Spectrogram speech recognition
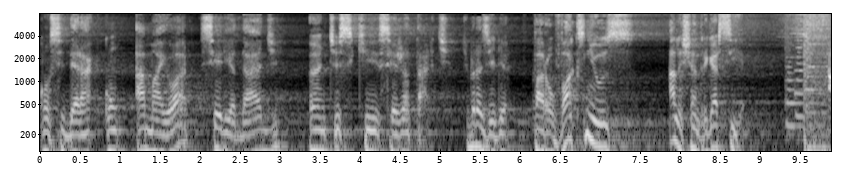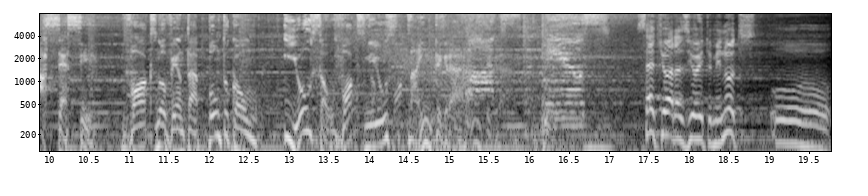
considerar com a maior seriedade antes que seja tarde. De Brasília. Para o Vox News, Alexandre Garcia. Acesse vox90.com e ouça o Vox News na íntegra. Vox News. Sete horas e oito minutos. o,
